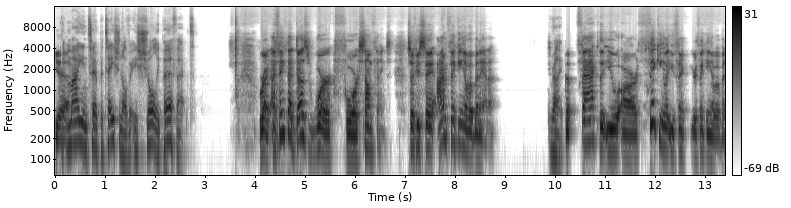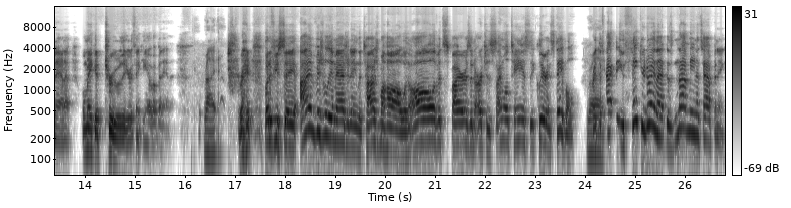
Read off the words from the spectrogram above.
yeah, that my interpretation of it is surely perfect right. I think that does work for some things. So if you say I'm thinking of a banana, right the fact that you are thinking that you think you're thinking of a banana will make it true that you're thinking of a banana. right right? But if you say, I am visually imagining the Taj Mahal with all of its spires and arches simultaneously clear and stable, right? The fact that you think you're doing that does not mean it's happening,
